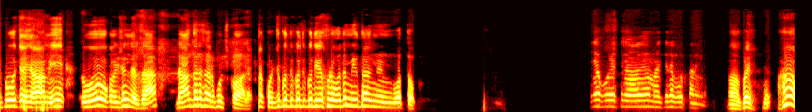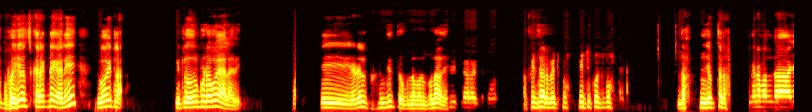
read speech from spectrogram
పూజయామి. నువ్వు ఒక విషయం తెలుసా? దాంతోనే సరిపుచ్చుకోవాలి. ఇట్లా కొద్ది కొద్ది కొద్ది కొద్ది చేసుకుంటూ పోతే మిగతా మేము పోతాం. పోయి ఆ, పోయొచ్చు కరెక్టే కానీ ఇగో ఇట్లా. ఇట్లా వదులుకుంటూ పోయాలి అది. ఈ ఎడల్ దిత్తో పునాది. ఫిట్నార్ పెట్టుకో పెట్టి కొట్టుకో. దా నేను చెప్తారా? गर्भन्धाय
